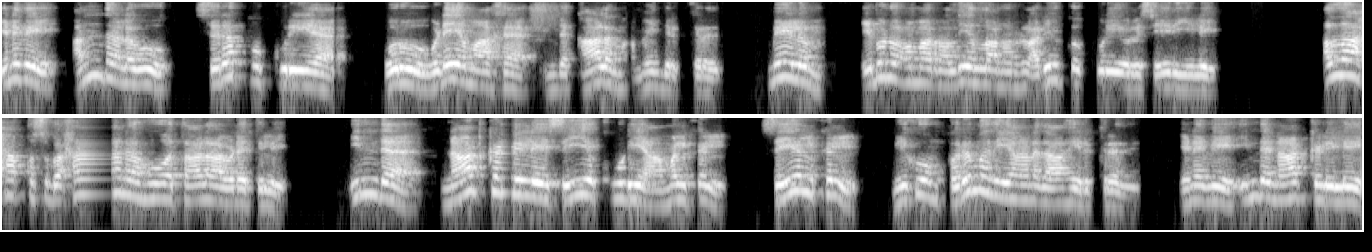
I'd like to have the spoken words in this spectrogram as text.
எனவே அந்த அளவு சிறப்புக்குரிய ஒரு விடயமாக இந்த காலம் அமைந்திருக்கிறது. மேலும் இபனு அமர் அலி அல்லானவர்கள் அறிவிக்கக்கூடிய ஒரு செய்தியிலே அல்லாஹாக்கு சுபஹானஹுவ தாலாவிடத்திலே இந்த நாட்களிலே செய்யக்கூடிய அமல்கள் செயல்கள் மிகவும் பெருமதியானதாக இருக்கிறது. எனவே இந்த நாட்களிலே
